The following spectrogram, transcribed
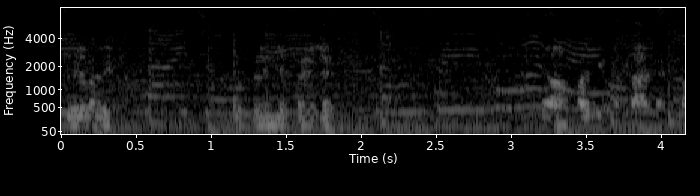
ซื้อมาดิซื้ออย่าไปเล็กอย่าเอาเขายิงมันตายกันไป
